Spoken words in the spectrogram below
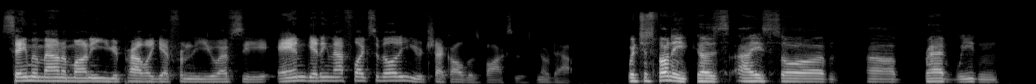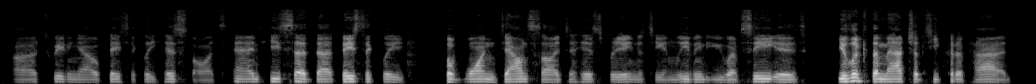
same amount of money you could probably get from the UFC and getting that flexibility, you would check all those boxes, no doubt. Which is funny because I saw uh, Brad Whedon uh, tweeting out basically his thoughts, and he said that basically the one downside to his free agency and leaving the UFC is you look at the matchups he could have had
